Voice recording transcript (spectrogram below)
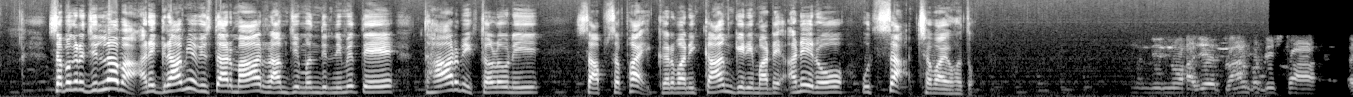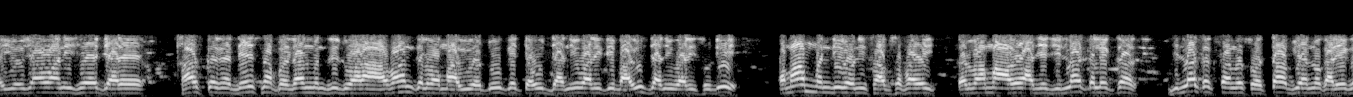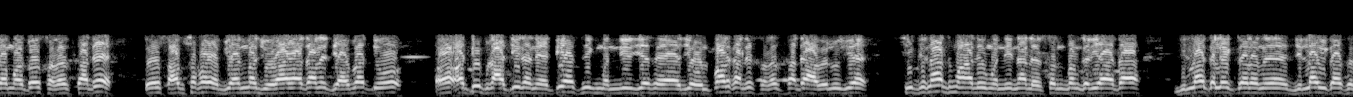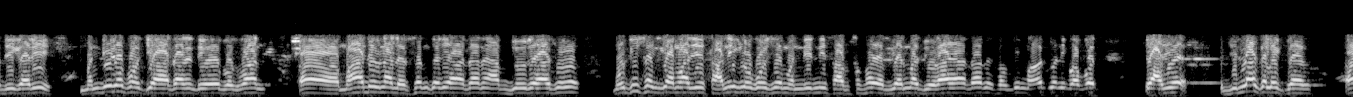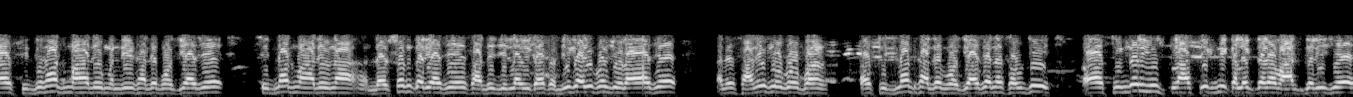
સમગ્ર જિલ્લામાં અને ગ્રામ્ય વિસ્તારમાં રામજી મંદિર નિમિત્તે ધાર્મિક સ્થળોની સાફ સફાઈ કરવાની કામગીરી માટે અનેરો ઉત્સાહ છવાયો હતો. મંદિરનો આજે પ્રાણ પ્રતિષ્ઠા યોજાવાની છે. ત્યારે ખાસ કરીને દેશના પ્રધાનમંત્રી દ્વારા આહવાન કરવામાં આવ્યું હતું કે ચૌદ જાન્યુઆરીથી બાવીસ જાન્યુઆરી સુધી તમામ મંદિરોની સાફ સફાઈ કરવામાં આવે. આજે જિલ્લા કલેક્ટર, જિલ્લા કક્ષાનો સ્વચ્છતા અભિયાનનો કાર્યક્રમ હતો. સરસ ખાતે તેઓ સાફ સફાઈ અભિયાનમાં જોડાયા હતા અને ત્યારબાદ તેઓ અતિ પ્રાચીન અને ઐતિહાસિક મંદિર જે જે ઓલપાડ ખાતે સરસ ખાતે આવેલું છે, સિદ્ધનાથ મહાદેવ મંદિરના દર્શન પણ કર્યા હતા. જિલ્લા કલેક્ટર અને જિલ્લા વિકાસ અધિકારી મંદિરે પહોંચ્યા હતા અને તેઓએ ભગવાન મહાદેવના દર્શન કર્યા હતા અને આપ જોઈ રહ્યા છો. મોટી સંખ્યામાં જે સ્થાનિક લોકો છે, મંદિરની સાફ સફાઈ અભિયાનમાં જોડાયા હતા અને સૌથી મહત્વની બાબત કે આજે જિલ્લા કલેક્ટર સિદ્ધનાથ મહાદેવ મંદિર ખાતે પહોંચ્યા છે. સિદ્ધનાથ મહાદેવના દર્શન કર્યા છે, સાથે જિલ્લા વિકાસ અધિકારી પણ જોડાયા છે અને સ્થાનિક લોકો પણ સિદ્ધનાથ ખાતે પહોંચ્યા છે અને સૌથી સિંગલ યુઝ પ્લાસ્ટિકની કલેક્ટરે વાત કરી છે.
